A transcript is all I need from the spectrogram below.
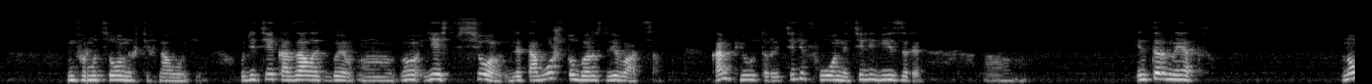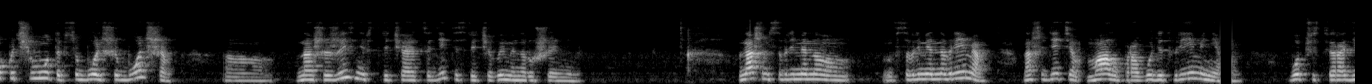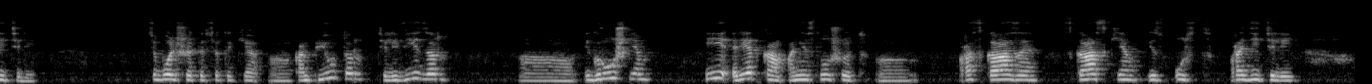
информационных технологий. У детей, казалось бы, ну, есть все для того, чтобы развиваться. Компьютеры, телефоны, телевизоры, интернет. Но почему-то все больше и больше в нашей жизни встречаются дети с речевыми нарушениями. В нашем современном, в современное время наши дети мало проводят времени в обществе родителей. Все больше это все-таки э, компьютер, телевизор, э, игрушки. И редко они слушают э, рассказы, сказки из уст родителей.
